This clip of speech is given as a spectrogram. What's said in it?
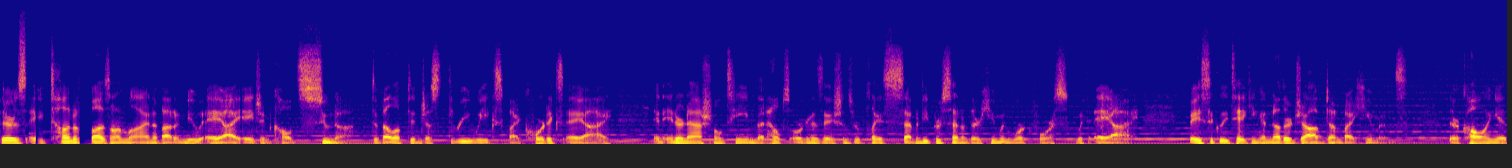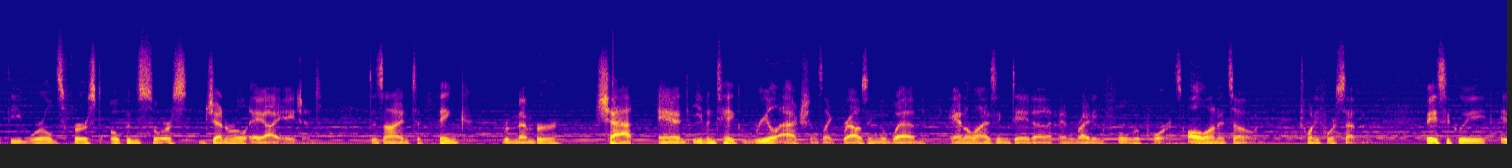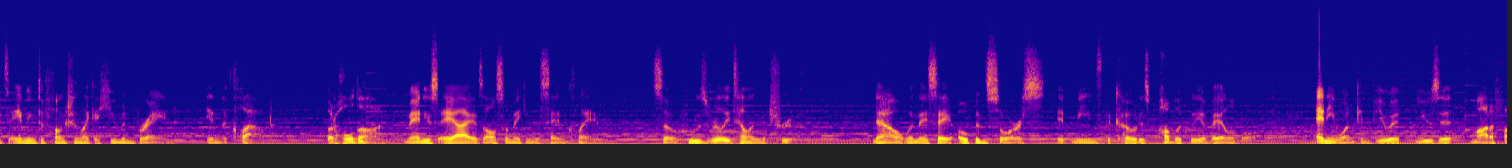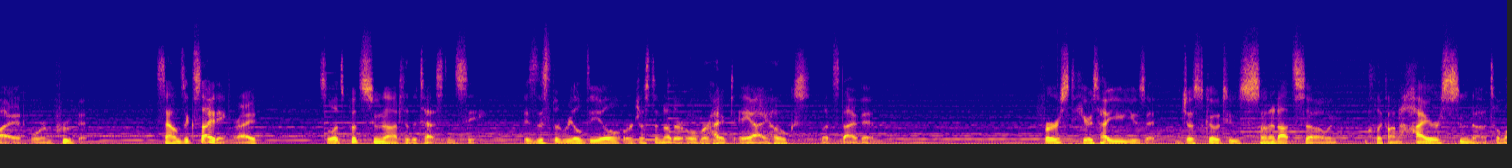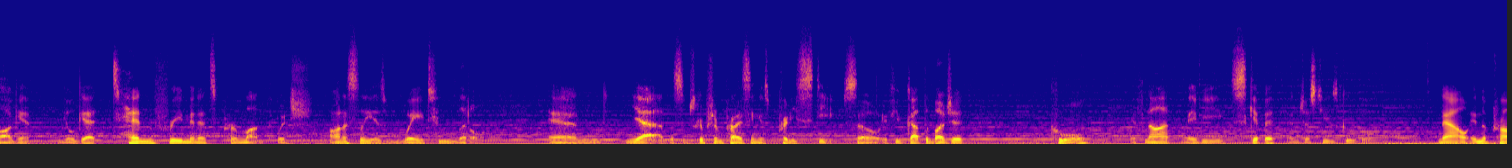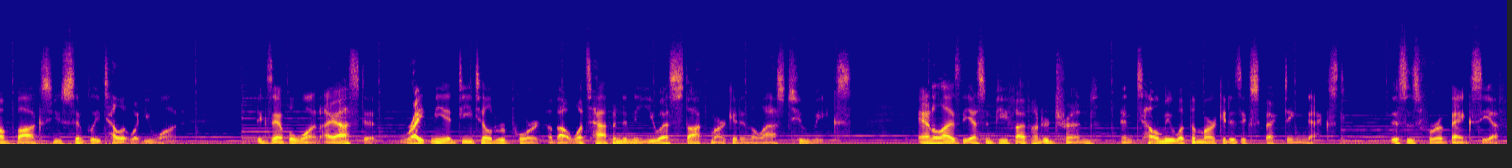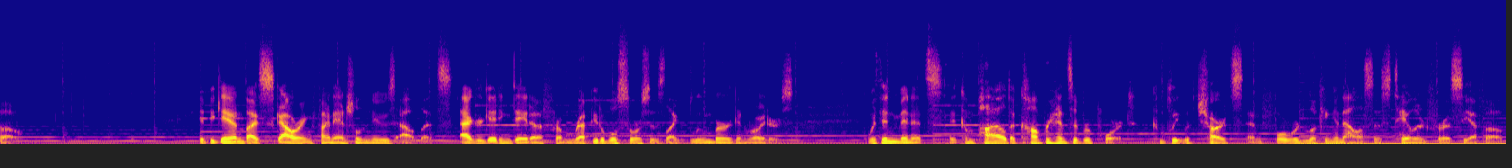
There's a ton of buzz online about a new AI agent called Suna, developed in just three weeks by Kortix AI, an international team that helps organizations replace 70% of their human workforce with AI, basically taking another job done by humans. They're calling it the world's first open source general AI agent, designed to think, remember, chat, and even take real actions like browsing the web, analyzing data, and writing full reports, all on its own, 24 7. Basically, it's aiming to function like a human brain in the cloud. But hold on, Manus AI is also making the same claim. So who's really telling the truth? Now, when they say open source, it means the code is publicly available. Anyone can view it, use it, modify it, or improve it. Sounds exciting, right? So let's put Suna to the test and see. Is this the real deal or just another overhyped AI hoax? Let's dive in. First, here's how you use it. Just go to suna.so and click on Hire Suna to log in. You'll get 10 free minutes per month, which honestly is way too little. And yeah, the subscription pricing is pretty steep. So if you've got the budget, cool. If not, maybe skip it and just use Google. Now, in the prompt box, you simply tell it what you want. Example 1, I asked it, write me a detailed report about what's happened in the US stock market in the last two weeks analyze the S&P 500 trend, and tell me what the market is expecting next. This is for a bank CFO. It began by scouring financial news outlets, aggregating data from reputable sources like Bloomberg and Reuters. Within minutes, it compiled a comprehensive report, complete with charts and forward-looking analysis tailored for a CFO.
